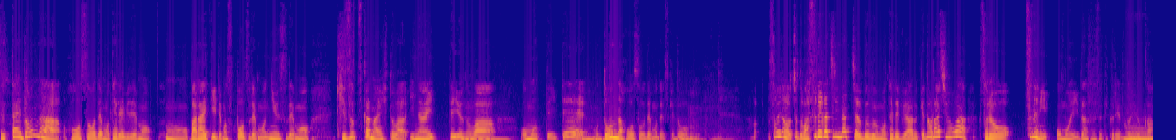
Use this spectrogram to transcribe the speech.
絶対どんな放送でもテレビでも、もうバラエティでもスポーツでもニュースでも傷つかない人はいないっていうのは思っていて、うん、どんな放送でもですけど、うん、そういうのをちょっと忘れがちになっちゃう部分もテレビはあるけど、ラジオはそれを常に思い出させてくれるというか。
